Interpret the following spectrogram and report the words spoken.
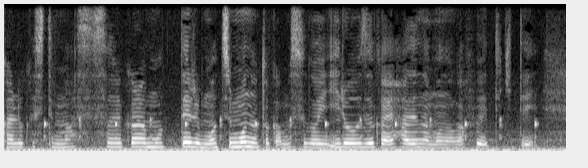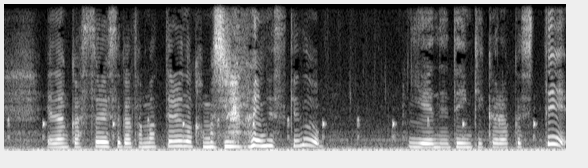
明るくしてます。それから持ってる持ち物とかもすごい色使い派手なものが増えてきてなんかストレスが溜まってるのかもしれないんですけど家ね電気暗くして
